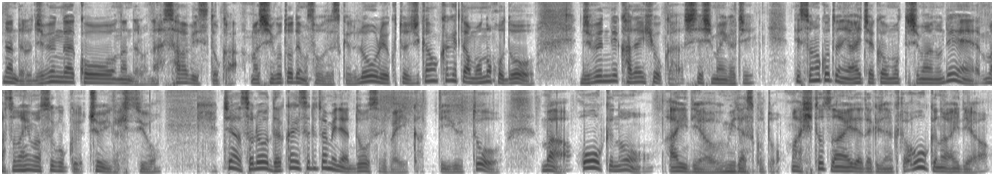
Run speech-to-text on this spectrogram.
なんだろう、自分がこう、なんだろうな、サービスとか、まあ仕事でもそうですけど、労力と時間をかけたものほど自分で過大評価してしまいがち。で、そのことに愛着を持ってしまうので、まあその辺はすごく注意が必要。じゃあそれを打開するためにはどうすればいいかっていうと、まあ多くのアイデアを生み出すこと。まあ一つのアイデアだけじゃなくて多くのアイデアを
